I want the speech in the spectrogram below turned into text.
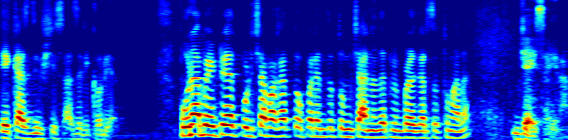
एकाच दिवशी साजरी करूयात. पुन्हा भेटूयात पुढच्या भागात तोपर्यंत तुमच्या आनंद पिंपळकरचं तुम्हाला जय साईराम.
